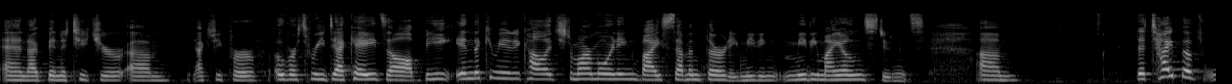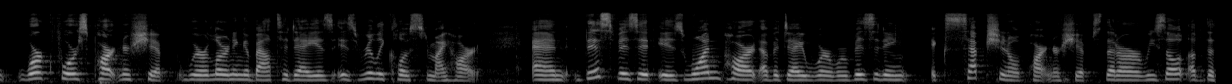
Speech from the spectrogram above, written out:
And I've been a teacher um, actually for over three decades. I'll be in the community college tomorrow morning by 7.30, meeting, meeting my own students. Um, the type of workforce partnership we're learning about today is, is really close to my heart. And this visit is one part of a day where we're visiting exceptional partnerships that are a result of the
